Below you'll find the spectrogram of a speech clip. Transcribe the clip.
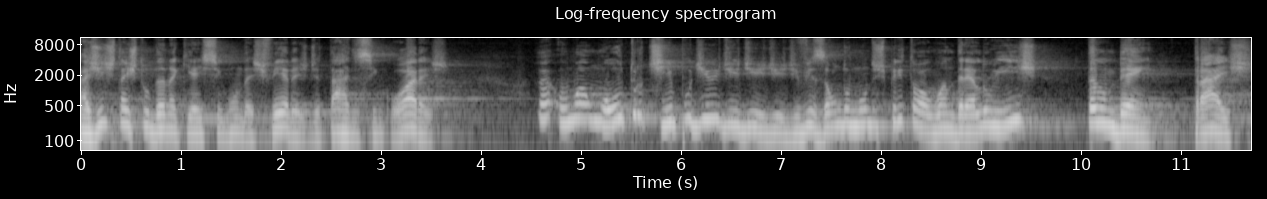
A gente está estudando aqui às segundas-feiras, de tarde, 5 horas, é, uma, um outro tipo de, de, de, de visão do mundo espiritual. O André Luiz também traz,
